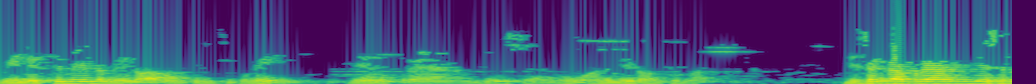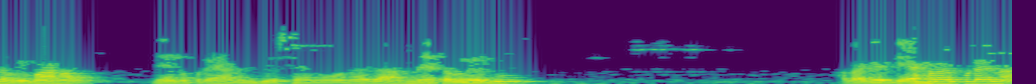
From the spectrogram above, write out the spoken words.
మీ నెత్తి మీద మీరు ఆరోపించుకుని నేను ప్రయాణం చేశాను అని మీరు అంటున్నారు. నిజంగా ప్రయాణం చేసిన విమానం నేను ప్రయాణం చేశాను అనేది అన్నేటం లేదు. అలాగే దేహం ఎప్పుడైనా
